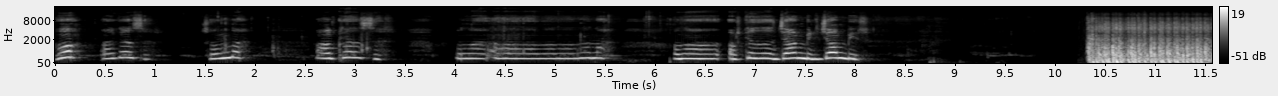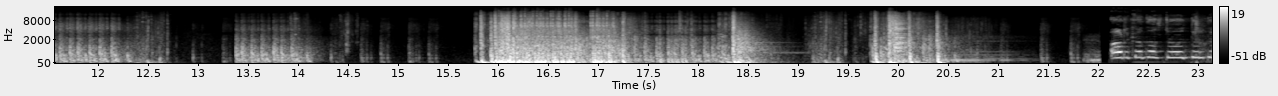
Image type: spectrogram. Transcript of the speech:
Ha arkadaşlar sonunda arkadaşlar ana ana ana ana ana arkadaşlar can bir can bir Arkadaşlar öldürdü.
